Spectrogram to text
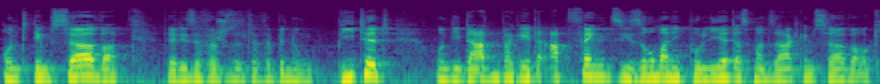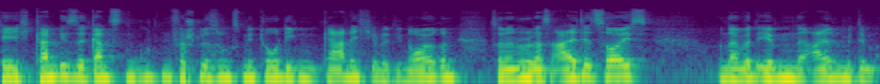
und dem Server, der diese verschlüsselte Verbindung bietet und die Datenpakete abfängt, sie so manipuliert, dass man sagt dem Server, okay, ich kann diese ganzen guten Verschlüsselungsmethodiken gar nicht oder die neueren, sondern nur das alte Zeugs. Und dann wird eben mit dem,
